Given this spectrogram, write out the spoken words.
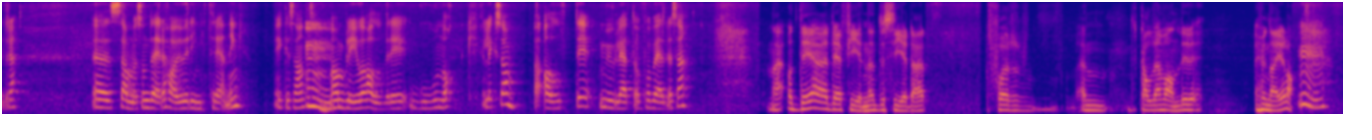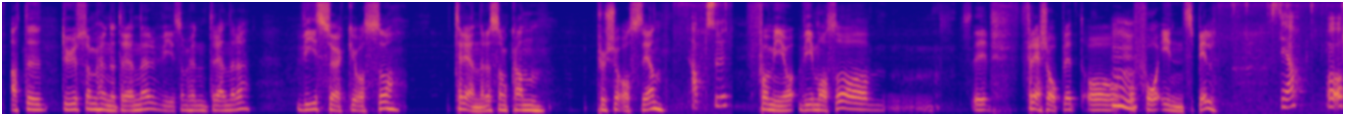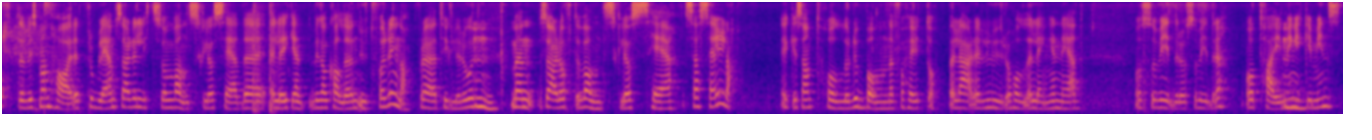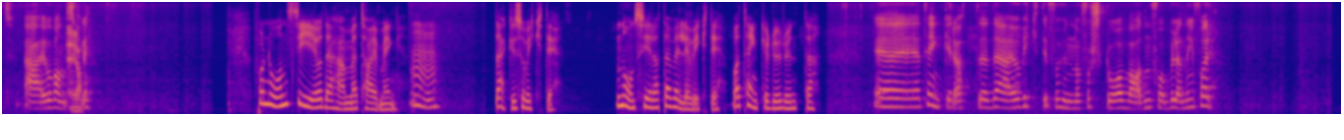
Eh, samme som dere har jo ringtrening. Ikke sant? Man blir jo aldri god nok, liksom. Det er alltid mulighet til å forbedre seg. Nei, og det er det fine du sier der for en Kall det en vanlig hundeeier, da. At eh, du som hundetrener, vi som hundetrenere, vi søker jo også trenere som kan pushe oss igjen. Absolutt. For vi, vi må også eh, freshe opp litt og, og få innspill. Ja, og ofte hvis man har et problem, så er det litt sånn vanskelig å se det Eller ikke, vi kan kalle det en utfordring, da, for det er et hyggeligere ord. Men så er det ofte vanskelig å se seg selv, da. Ikke sant? Holder du båndet for høyt opp, eller er det lure å holde lenger ned? Og så videre og så videre. Og timing, ikke minst, er jo vanskelig. For noen sier jo det her med timing. Det er ikke så viktig. Noen sier at det er veldig viktig. Hva tenker du rundt det? Eh, Jeg tenker at det er jo viktig for hunden å forstå hva den får belønning for.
